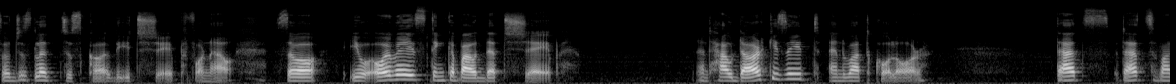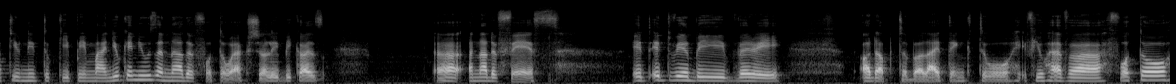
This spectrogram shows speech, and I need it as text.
So just let's just call it shape for now. So you always think about that shape and how dark is it and what color. that's that's what you need to keep in mind you can use another photo actually because uh, another face it, it will be very adaptable i think to if you have a photo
